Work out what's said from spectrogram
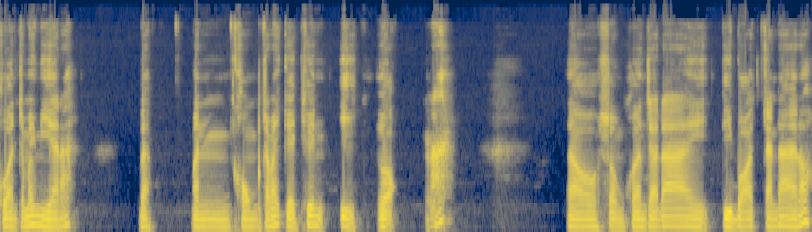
ควรจะไม่มีนะ มันคงจะไม่เกิดขึ้นอีกหรอกนะ เราสมควรจะได้ตีบอสกันได้เนาะ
